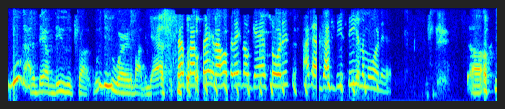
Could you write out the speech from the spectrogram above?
You got a damn diesel truck. What are you worried about the gas? That's what I'm saying. I hope it ain't no gas shortage. I got to drive to DC in the morning. Uh,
